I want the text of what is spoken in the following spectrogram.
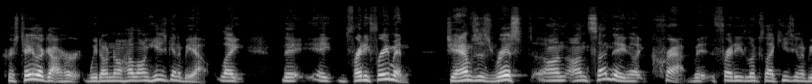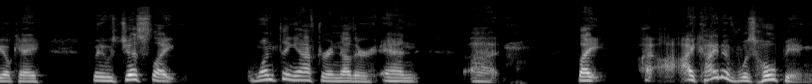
Chris Taylor got hurt. We don't know how long he's going to be out. Like the eh, Freddie Freeman jams his wrist on on Sunday. Like crap, but Freddie looks like he's going to be okay. But it was just like one thing after another, and uh, like I, I kind of was hoping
